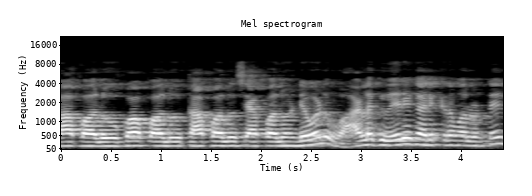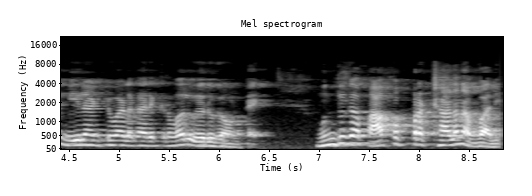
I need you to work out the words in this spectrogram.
పాపాలు కోపాలు తాపాలు శాపాలు ఉండేవాళ్ళు వాళ్ళకి వేరే కార్యక్రమాలు ఉంటాయి మీలాంటి వాళ్ళ కార్యక్రమాలు వేరుగా ఉంటాయి. ముందుగా పాప ప్రక్షాళన అవ్వాలి.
